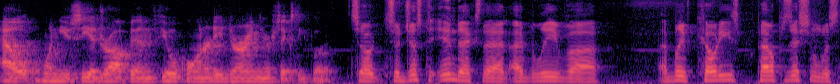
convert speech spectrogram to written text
out when you see a drop in fuel quantity during your 60 foot. So, so just to index that, I believe uh, I believe Cody's pedal position was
